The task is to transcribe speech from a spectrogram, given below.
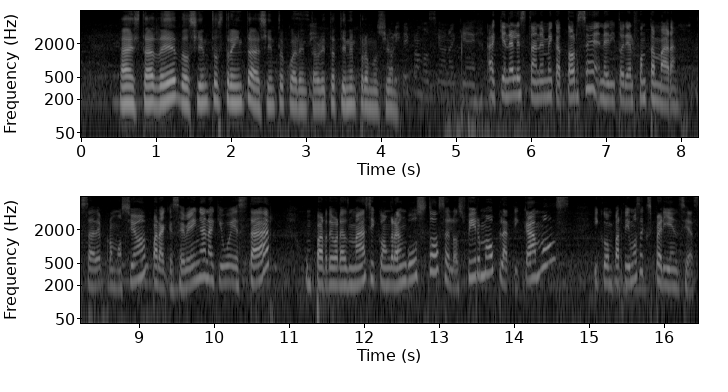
Ah, está de 230 a 140. Ahorita tienen promoción. Ahorita hay promoción aquí, aquí en el stand M14, en Editorial Fontamara. Está de promoción para que se vengan. Aquí voy a estar un par de horas más y con gran gusto se los firmo, platicamos y compartimos experiencias.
